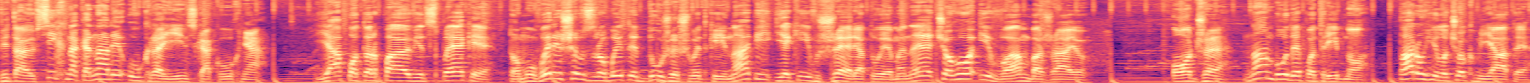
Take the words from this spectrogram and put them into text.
Вітаю всіх на каналі Українська кухня. Я потерпаю від спеки, тому вирішив зробити дуже швидкий напій, який вже рятує мене, чого і вам бажаю. Отже, нам буде потрібно пару гілочок м'яти,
